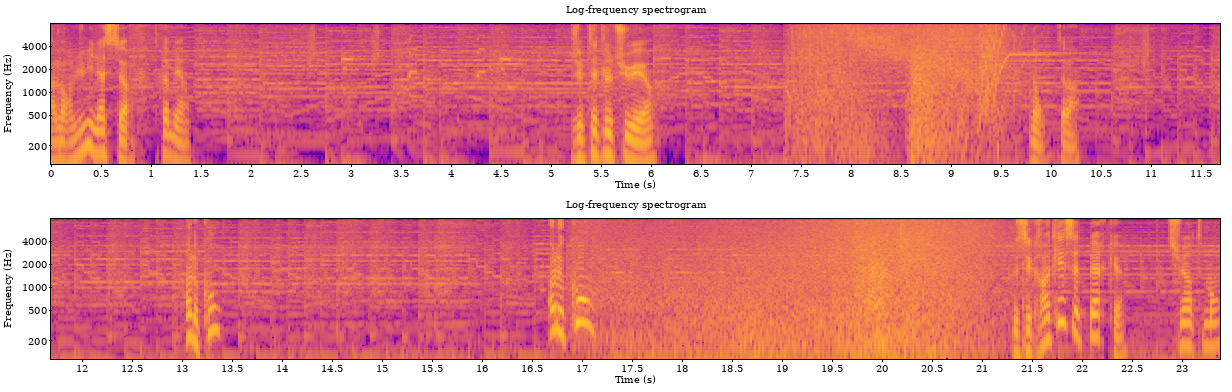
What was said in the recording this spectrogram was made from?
Alors lui il a surf, très bien. Je vais peut-être le tuer. Hein. Non, ça va. Oh le con Oh le con Mais c'est craqué cette perque Suintement.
